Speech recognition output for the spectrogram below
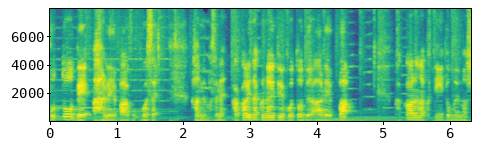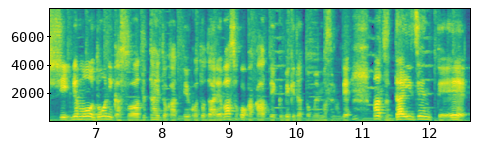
ことであれば、ごめんなさい。噛んでますね。関わりたくないということであれば、関わらなくていいと思いますし、でもどうにか育てたいとかっていうことであれば、そこ関わっていくべきだと思いますので、まず大前提、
